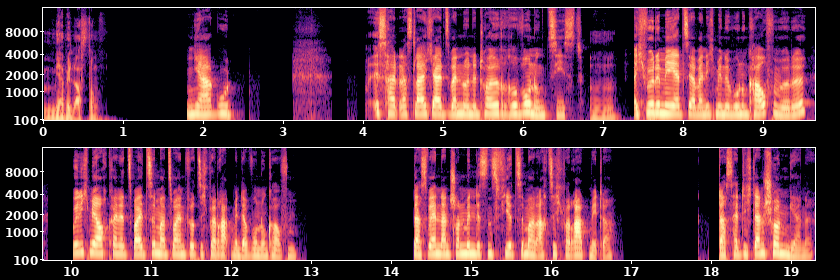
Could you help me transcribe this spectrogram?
Mehrbelastung. Ja, gut. Ist halt das gleiche, als wenn du eine teurere Wohnung ziehst. Mhm. Ich würde mir jetzt ja, wenn ich mir eine Wohnung kaufen würde, würde ich mir auch keine zwei Zimmer, 42 Quadratmeter Wohnung kaufen. Das wären dann schon mindestens vier Zimmer und 80 Quadratmeter. Das hätte ich dann schon gerne.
